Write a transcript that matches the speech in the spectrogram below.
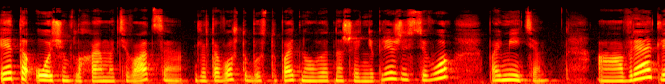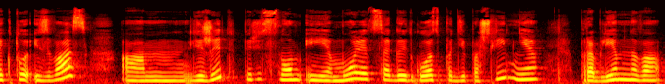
Это очень плохая мотивация для того, чтобы вступать в новые отношения. Прежде всего, поймите, а, вряд ли кто из вас лежит перед сном и молится, говорит, Господи, пошли мне проблемного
